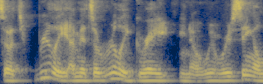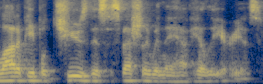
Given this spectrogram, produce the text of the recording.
So it's really, I mean, it's a really great, you know, we- we're seeing a lot of people choose this, especially when they have hilly areas.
